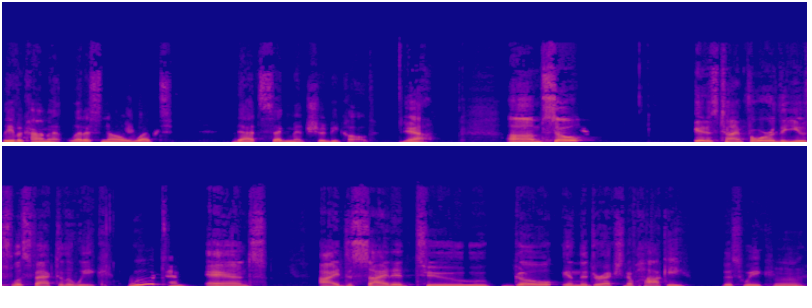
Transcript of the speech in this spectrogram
Leave a comment. Let us know what that segment should be called. yeah. Um, so it is time for the useless fact of the week. Woot! And I decided to go in the direction of hockey this week Mm,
